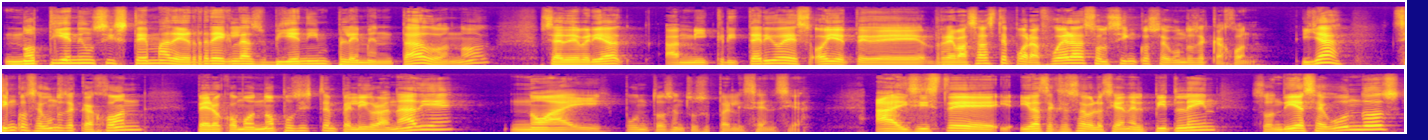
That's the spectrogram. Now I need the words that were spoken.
no tiene un sistema de reglas bien implementado, ¿no? O sea, debería, a mi criterio es, oye, te rebasaste por afuera, son cinco segundos de cajón. Y ya, cinco segundos de cajón, pero como no pusiste en peligro a nadie, no hay puntos en tu superlicencia. Ah, hiciste, ibas a exceso de velocidad en el pit lane, son 10 segundos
